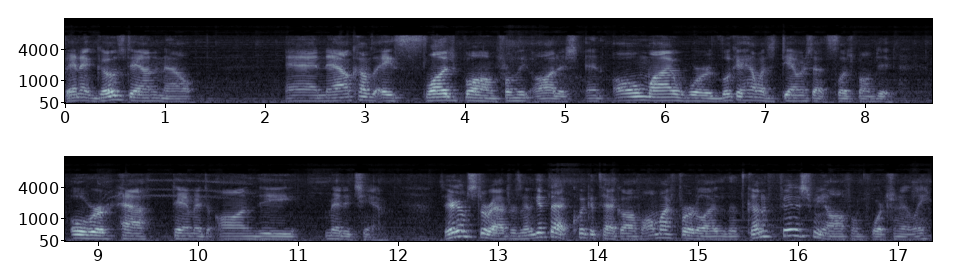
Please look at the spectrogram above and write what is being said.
Banette goes down and out. And now comes a sludge bomb from the Oddish. And oh my word, look at how much damage that sludge bomb did. Over half damage on the Medicham. So here comes Staraptor. Gonna get that quick attack off on my fertilizer. That's gonna finish me off, unfortunately.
